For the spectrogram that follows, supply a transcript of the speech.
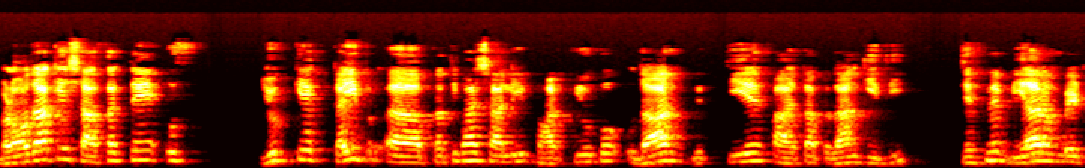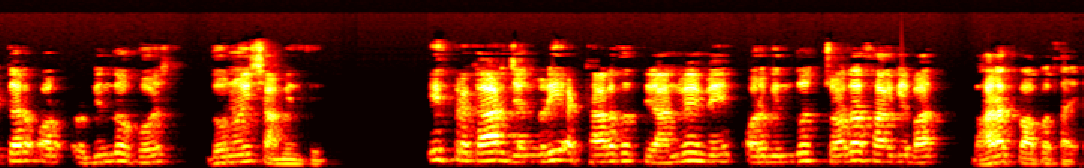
बड़ौदा के शासक ने उस युग के कई प्रतिभाशाली भारतीयों को उदार वित्तीय सहायता प्रदान की थी, जिसमें बी आर अंबेडकर और अरविंदो घोष दोनों ही शामिल थे। इस प्रकार जनवरी अठारह सौ तिरानवे में औरबिंदो 14 साल के बाद भारत वापस आए।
